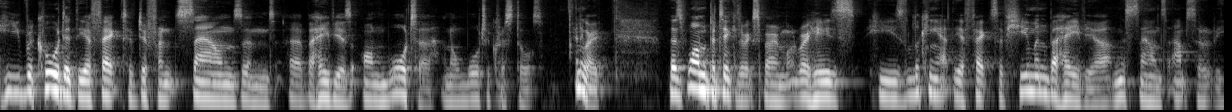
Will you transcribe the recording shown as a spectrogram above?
he recorded the effect of different sounds and uh, behaviors on water and on water crystals. Anyway, there's one particular experiment where he's, he's looking at the effects of human behavior, and this sounds absolutely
